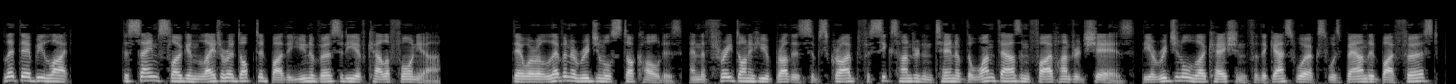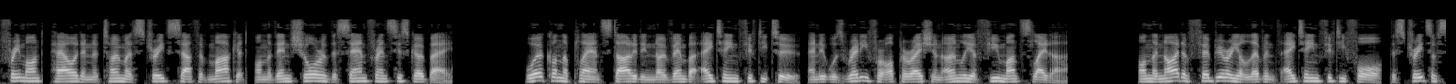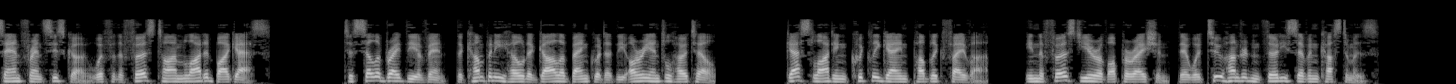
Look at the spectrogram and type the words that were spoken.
Let There Be Light, the same slogan later adopted by the University of California. There were 11 original stockholders, and the three Donahue brothers subscribed for 610 of the 1,500 shares. The original location for the gas works was bounded by First, Fremont, Howard, and Natoma streets south of Market, on the then shore of the San Francisco Bay. Work on the plant started in November 1852, and it was ready for operation only a few months later. On the night of February 11, 1854, the streets of San Francisco were for the first time lighted by gas. To celebrate the event, the company held a gala banquet at the Oriental Hotel. Gas lighting quickly gained public favor. In the first year of operation, there were 237 customers.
